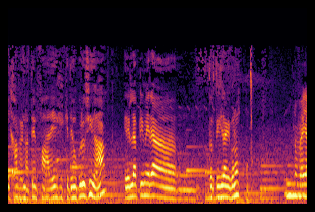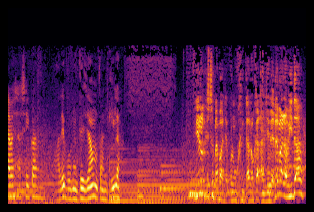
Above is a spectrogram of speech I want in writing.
Hija, pero no te enfades, es que tengo curiosidad. Eres la primera tortillera que conozco. No me llames así, Carmen. Vale, pues no te llamo, tranquila. Quiero que se me vaya con un gitano que a nadie le deba la vida.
